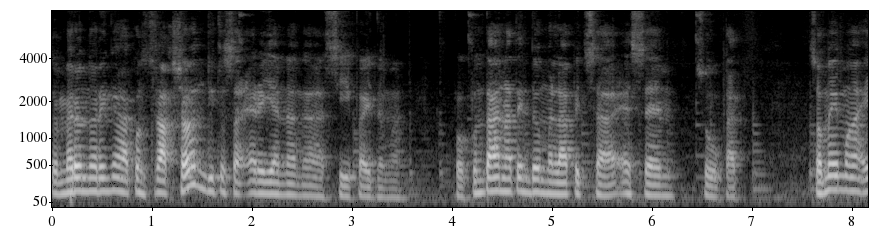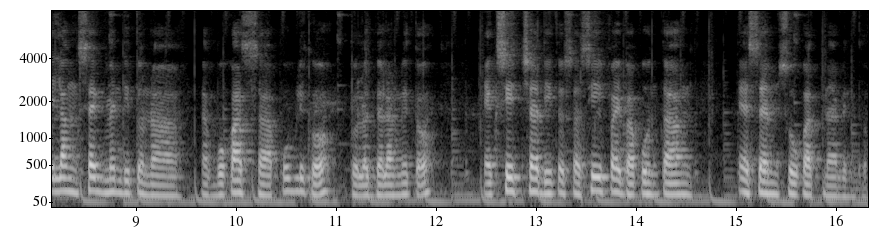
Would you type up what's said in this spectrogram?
So, meron na rin nga construction dito sa area ng ah, C5 naman. Pupuntahan natin doon malapit sa SM Sukat. So, may mga ilang segment dito na nagbukas sa publiko, tulad na lang nito. Exit siya dito sa C5 papuntang SM Sukat na rin to.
